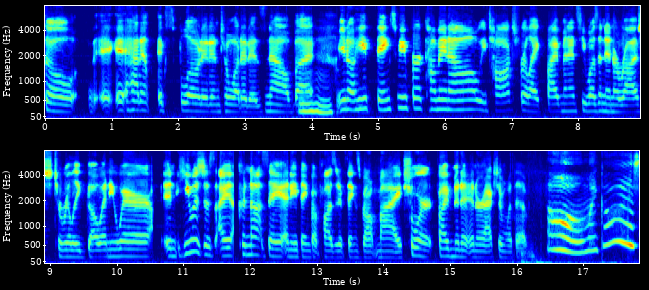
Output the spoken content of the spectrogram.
So it, it hadn't exploded into what it is now. But Mhm. you know, he thanked me for coming out. We talked for like five minutes. He wasn't in a rush to really go anywhere. And he was just, I could not say anything but positive things about my short five minute interaction with him. Oh my gosh.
